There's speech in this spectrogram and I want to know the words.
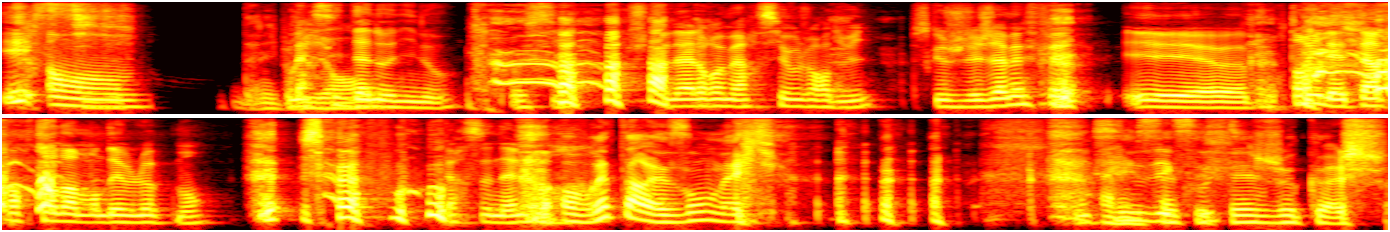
Et Merci. en Danny merci. Danonino aussi. je tenais à le remercier aujourd'hui parce que je l'ai jamais fait et euh, pourtant il a été important dans mon développement J'avoue. personnellement. En vrai, t'as raison, mec. Donc Allez, nous ça c'est écoute, fait, je coche.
